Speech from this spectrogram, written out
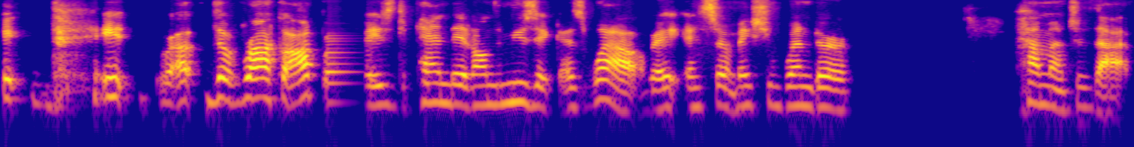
it it the rock opera is dependent on the music as well, right? And so it makes you wonder how much of that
